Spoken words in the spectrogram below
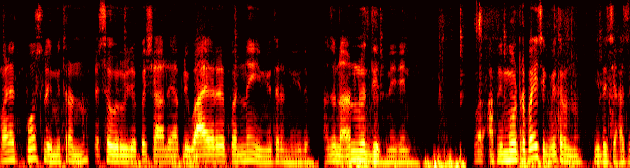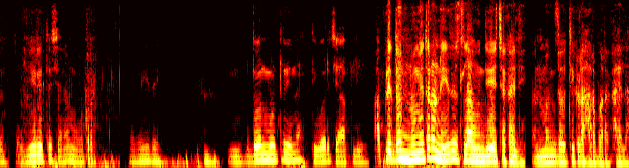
मळ्यात पोहोचलोय मित्रांनो. त्या सौर पैसे आलोय. आपली वायर पण नाही मित्रांनो इथं. अजून आणूनच दिलं नाही त्यांनी. आपली मोटर पाहिजे मित्रांनो? इथंच अजून. विहीर तसे ना मोटर. दोन मोटर आहे ना ती वरची आपली. आपली दोन मित्रांनो इथंच लावून देऊ याच्या खाली. आणि मग जाऊ तिकडे हरभरा खायला.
